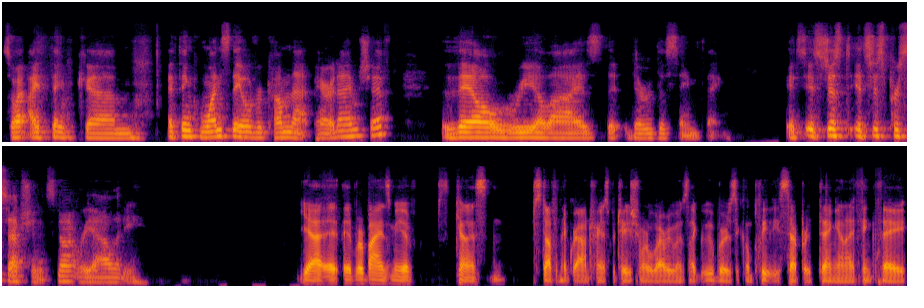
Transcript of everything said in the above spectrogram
So i, I think um, i think once they overcome that paradigm shift they'll realize that they're the same thing. It's it's just it's just perception. It's not reality. Yeah, it, it reminds me of kind of stuff in the ground transportation world where everyone's like Uber is a completely separate thing, and I think they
